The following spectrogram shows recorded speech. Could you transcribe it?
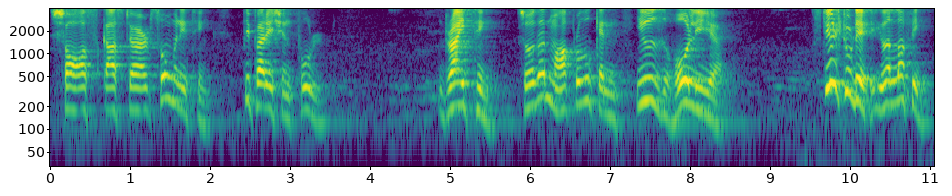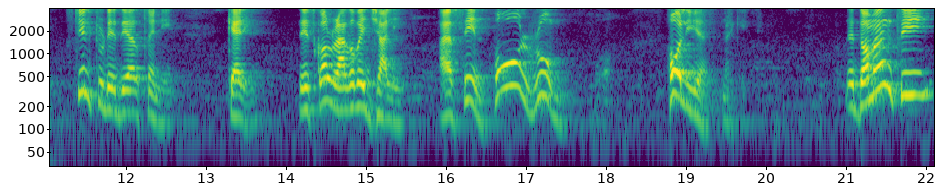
sauce, custard, so many things, preparation, full, dry thing, so that Mahaprabhu can use whole year. Still today, you are laughing, still today they are sending, carry. This is called Raghavai Jali. I have seen whole room, whole year making. the Damayanti,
